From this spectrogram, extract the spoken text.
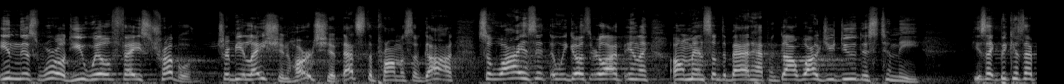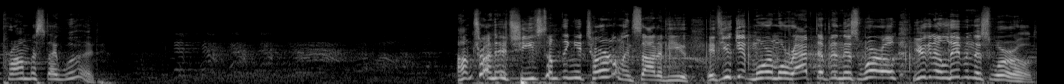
in this world you will face trouble, tribulation, hardship. That's the promise of God. So why is it that we go through life being like, oh man, something bad happened? God, why'd you do this to me? He's like, because I promised I would. I'm trying to achieve something eternal inside of you. If you get more and more wrapped up in this world, you're going to live in this world.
